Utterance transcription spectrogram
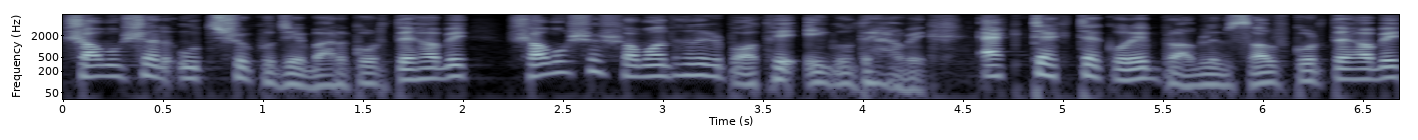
সমস্যার উৎস খুঁজে বার করতে হবে, সমস্যা সমাধানের পথে এগোতে হবে। একটা একটা করে প্রবলেম সলভ করতে হবে।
